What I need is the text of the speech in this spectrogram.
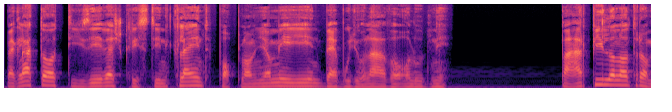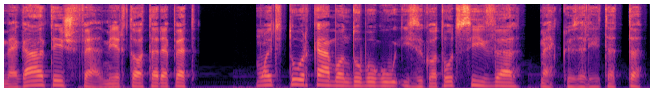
meglátta a tíz éves Christine Kleint paplanja mélyén bebugyolálva aludni. Pár pillanatra megállt és felmérte a terepet, majd torkában dobogó izgatott szívvel megközelítette.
